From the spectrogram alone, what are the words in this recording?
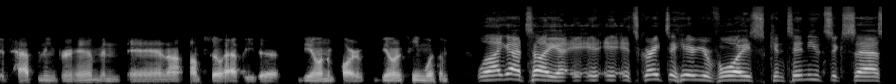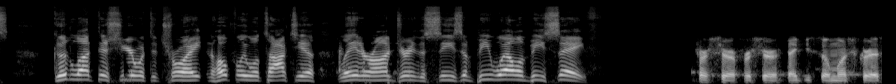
it's happening for him. And and I'm so happy to be on a part be on a team with him. Well, I got to tell you, it, it, it's great to hear your voice. Continued success. Good luck this year with Detroit, and hopefully we'll talk to you later on during the season. Be well and be safe. For sure, for sure. Thank you so much, Chris,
